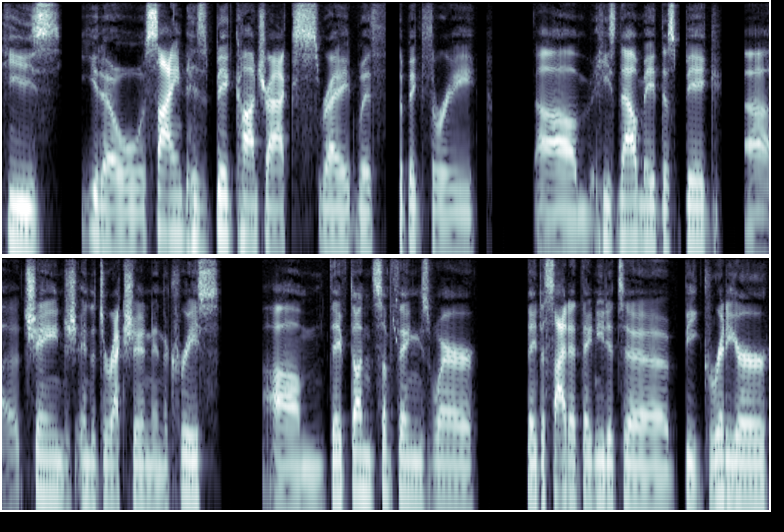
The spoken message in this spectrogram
he's, you know, signed his big contracts, right, with the big three. Um, he's now made this big uh, change in the direction in the crease. Um, they've done some things where they decided they needed to be grittier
